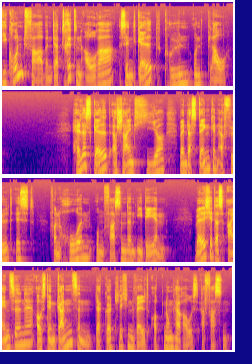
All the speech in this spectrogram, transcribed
Die Grundfarben der dritten Aura sind Gelb, Grün und Blau. Helles Gelb erscheint hier, wenn das Denken erfüllt ist von hohen, umfassenden Ideen, welche das Einzelne aus dem Ganzen der göttlichen Weltordnung heraus erfassen.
